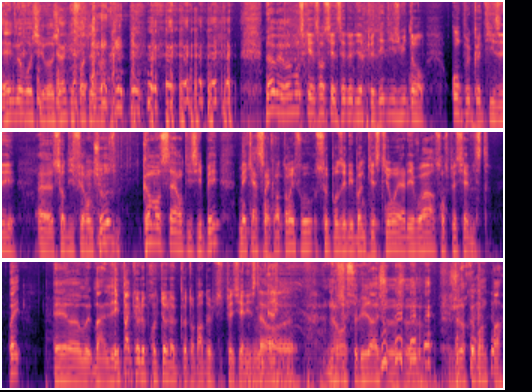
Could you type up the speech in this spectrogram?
et le neurochirurgien qui se frotte les mains. non, mais vraiment, ce qui est essentiel, c'est de dire que dès 18 ans, on peut cotiser euh, sur différentes choses, commencer à anticiper, mais qu'à 50 ans, il faut se poser les bonnes questions et aller voir son spécialiste. Oui. Et, euh, bah, et, pas que le proctologue quand on parle de spécialiste. Hein, euh. Non, celui-là, je ne le recommande pas.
